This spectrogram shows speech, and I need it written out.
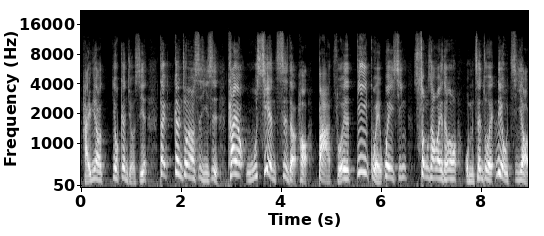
海运要用更久时间。但更重要的事情是，它要无限次的，好。把所谓的低轨卫星送上外太空，我们称作为六 G 哦。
